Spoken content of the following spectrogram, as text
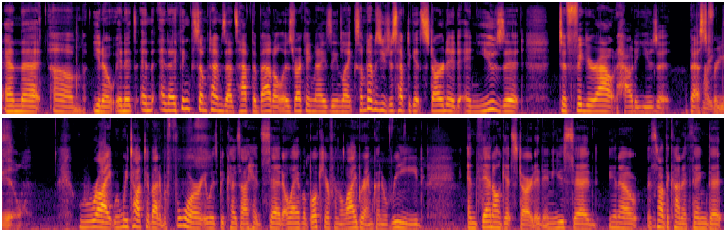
And that, um, you know, and it's, and, and I think sometimes that's half the battle is recognizing like sometimes you just have to get started and use it to figure out how to use it best for you. Right. When we talked about it before, it was because I had said, "Oh, I have a book here from the library. I'm going to read, and then I'll get started." And you said, "You know, it's not the kind of thing that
